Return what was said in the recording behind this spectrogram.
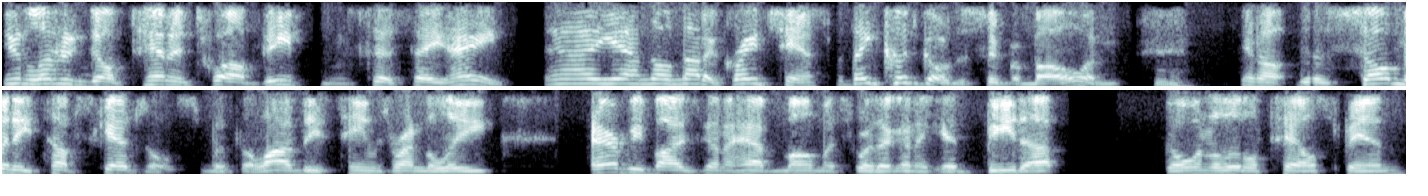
you literally go ten and twelve deep and say, say hey, yeah, yeah, no, not a great chance, but they could go to the Super Bowl. And you know, there's so many tough schedules with a lot of these teams around the league. Everybody's going to have moments where they're going to get beat up, go in a little tailspin,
